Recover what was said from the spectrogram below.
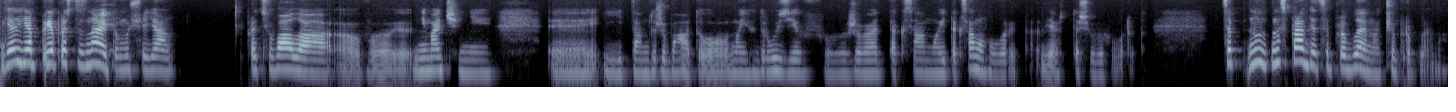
я, я, я просто знаю, тому що я працювала е, в Німеччині, е, і там дуже багато моїх друзів е, живе так само і так само говорить те, що ви говорите. Це ну, насправді це проблема. Що проблема?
